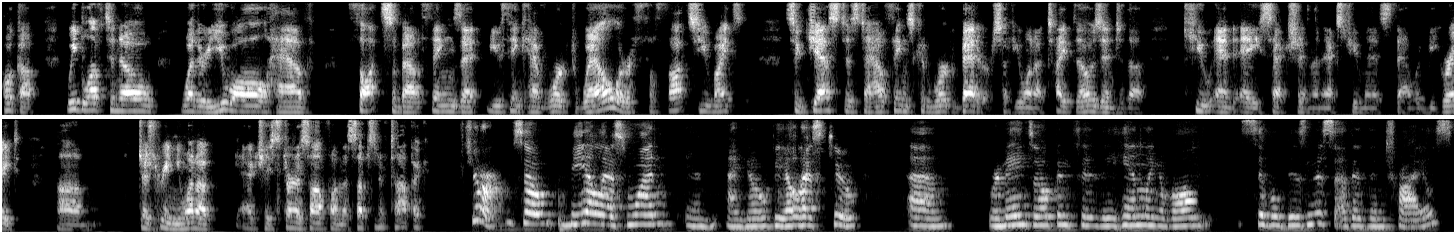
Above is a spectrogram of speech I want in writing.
hookup. We'd love to know whether you all have thoughts about things that you think have worked well or th- thoughts you might suggest as to how things could work better. So if you want to type those into the Q&A section in the next few minutes, that would be great. Um, Judge Green, you want to actually start us off on the substantive topic? Sure. So BLS 1, and I know BLS 2, um, remains open for the handling of all civil business other than trials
